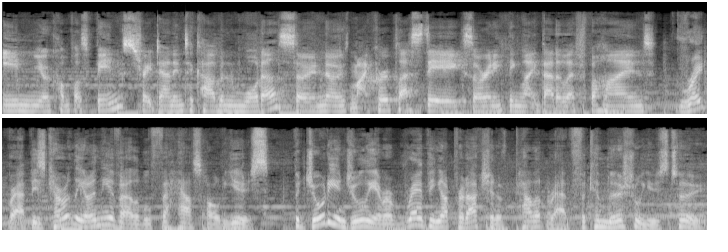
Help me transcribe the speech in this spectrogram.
in your compost bin, straight down into carbon and water, so no microplastics or anything like that are left behind. Great Wrap is currently only available for household use, but Jordy and Julia are ramping up production of pallet wrap for commercial use too.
